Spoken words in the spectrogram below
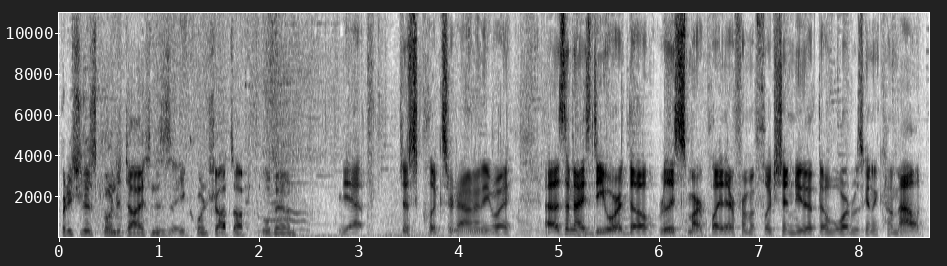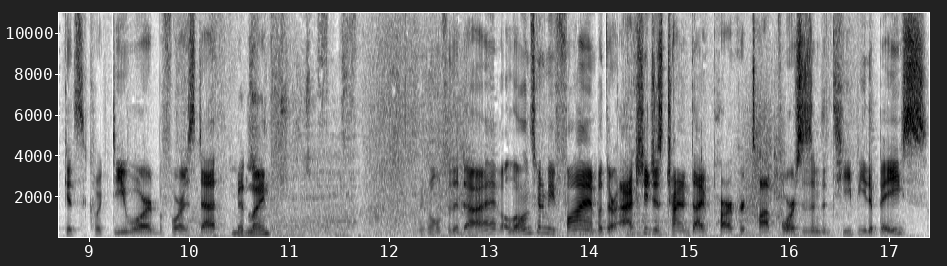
pretty sure just going to die since this is Acorn shots off cooldown. Yeah, just clicks her down anyway. That was a nice D ward though. Really smart play there from Affliction. Knew that the ward was going to come out. Gets the quick D ward before his death. Mid lane, They're going for the dive. Alone's going to be fine, but they're actually just trying to dive Parker. Top forces him to TP to base.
